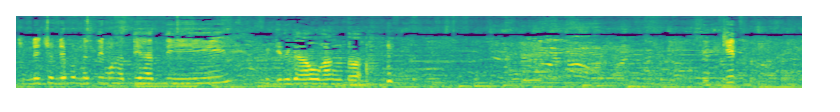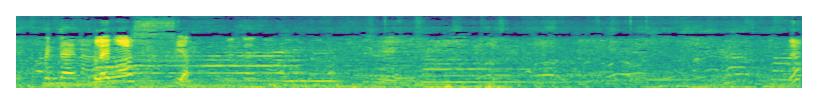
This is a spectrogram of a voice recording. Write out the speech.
Cunda-cunda pun mesti mau hati-hati Pergi negara orang tu Sikit Benda nak. Melengos Siap Eh,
